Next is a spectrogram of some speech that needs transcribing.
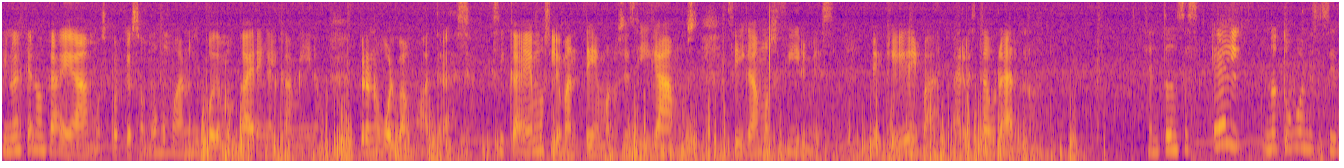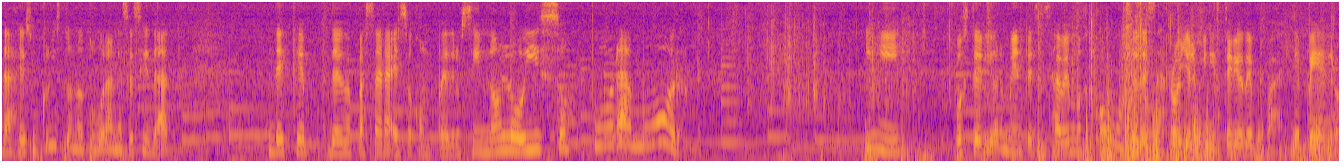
Y no es que no caigamos, porque somos humanos y podemos caer en el camino, pero no volvamos atrás. Si caemos, levantémonos y sigamos, sigamos firmes de que Él va a restaurarnos. Entonces, Él no tuvo necesidad, Jesucristo no tuvo la necesidad de que debe pasar a eso con Pedro, si no lo hizo por amor. Y Posteriormente sabemos cómo se desarrolla el ministerio de, de Pedro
